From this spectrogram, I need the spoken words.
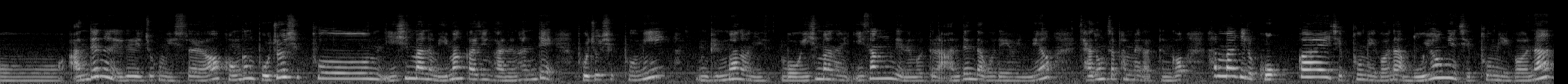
어, 안 되는 애들이 조금 있어요. 건강보조식품 20만원 미만까지는 가능한데 보조식품이 100만원, 뭐 20만원 이상 되는 것들은 안 된다고 되어 있네요. 자동차 판매 같은 거 한마디로 고가의 제품이거나 무형의 제품이거나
